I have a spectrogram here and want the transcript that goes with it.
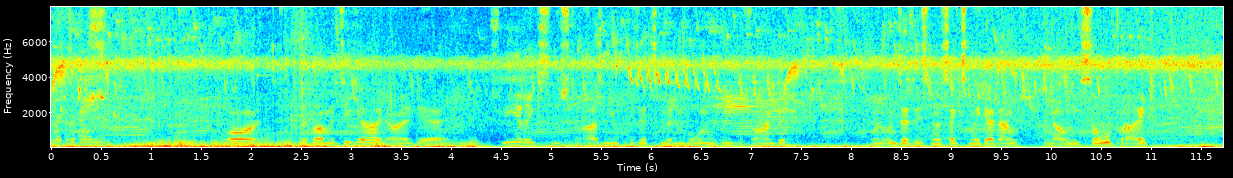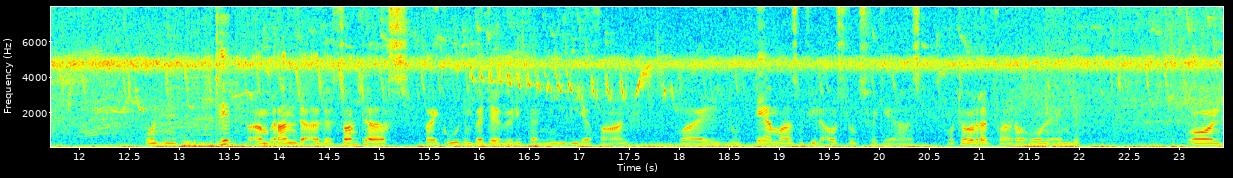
Wird's eng. Und das war mit Sicherheit eine der schwierigsten Straßen, die ich bis jetzt mit dem Wohnmobil gefahren bin. Und unseres ist nur sechs Meter lang und auch nicht so breit. Und ein Tipp am Rande, also sonntags bei gutem Wetter würde ich dann nie wieder fahren, weil du dermaßen viel Ausflugsverkehr hast. Motorradfahrer ohne Ende. Und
